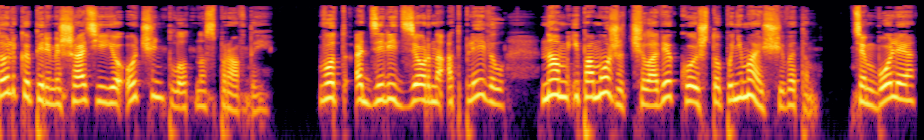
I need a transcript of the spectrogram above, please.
Только перемешать ее очень плотно с правдой. Вот отделить зерна от плевел нам и поможет человек, кое-что понимающий в этом. Тем более,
